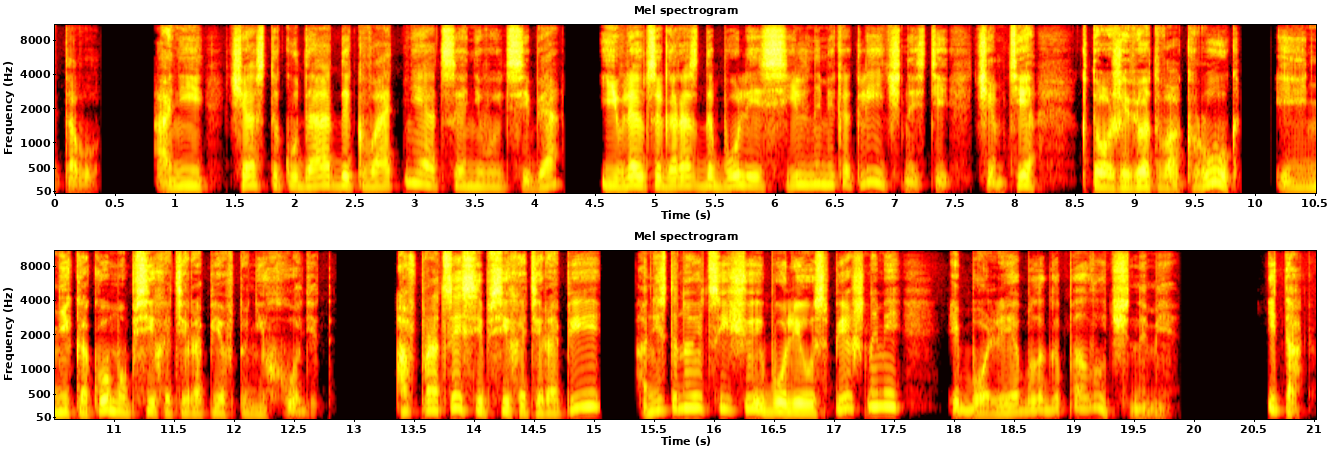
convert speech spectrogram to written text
того, они часто куда адекватнее оценивают себя и являются гораздо более сильными как личности, чем те, кто живет вокруг и никакому психотерапевту не ходит. А в процессе психотерапии они становятся еще и более успешными и более благополучными. Итак,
